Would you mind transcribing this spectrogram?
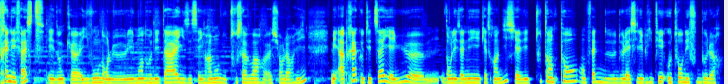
très néfastes, et donc euh, ils vont dans les moindres détails, ils essayent vraiment de tout savoir euh, sur leur vie. Mais après, à côté de ça, il y a eu, dans les années 90, il y avait tout un pan en fait de la célébrité autour des footballeurs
